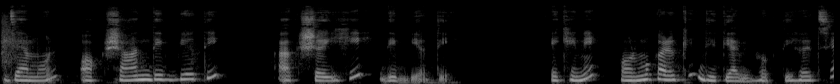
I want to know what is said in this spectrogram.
যেমন অক্ষান দিব্যতি অক্ষৈহি দিব্যতি। এখানে কর্মকারকে দ্বিতীয় বিভক্তি হয়েছে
